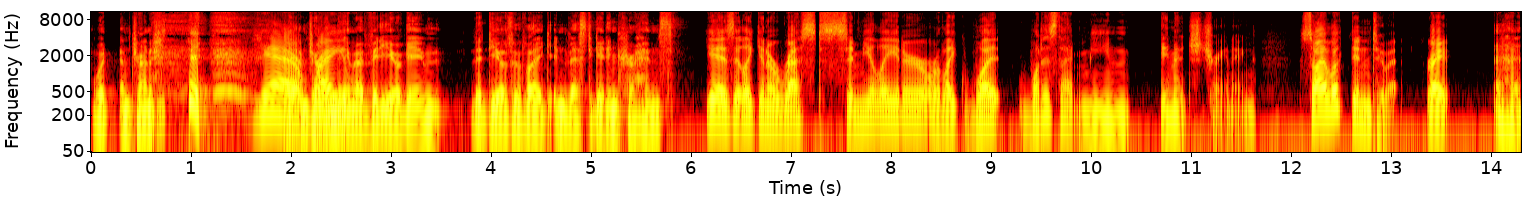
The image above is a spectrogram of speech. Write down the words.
What I'm trying to. Yeah, I'm trying to right. name a video game that deals with like investigating crimes. Yeah, is it like an arrest simulator or like what what does that mean image training? So I looked into it, right? Uh-huh.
